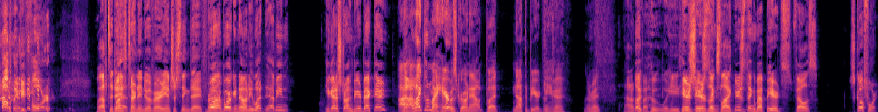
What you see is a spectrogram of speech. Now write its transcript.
probably before. Well, today's But- turned into a very interesting day for Boy, Al. Borgononi, what I mean, you got a strong beard back there? I, I liked when my hair was grown out, but not the beard game. Okay, all right. I don't Look, give a hoot what he Here's his here's beard thing, looks like. Here's the thing about beards, fellas. Just go for it.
